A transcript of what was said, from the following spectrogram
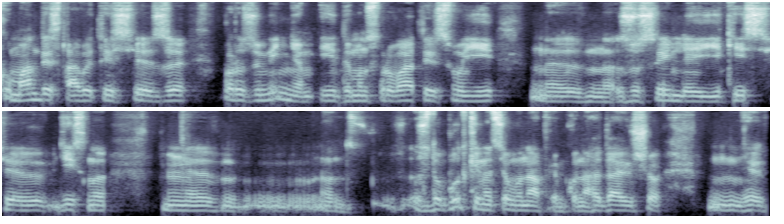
команди ставитись з порозумінням і демонструвати свої е, зусилля, і якісь е, дійсно е, ну, здобутки на цьому напрямку. Нагадаю, що м,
